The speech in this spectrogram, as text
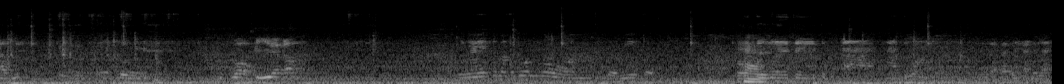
นำ ดู บอกผีแล้วครับ ยังไงสมาคมงอนเดี๋ยวมีคน ฮะ ดูมาเจอตุ๊กตาห้าตัวแต่ไปด้วยกันนี่แหละ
